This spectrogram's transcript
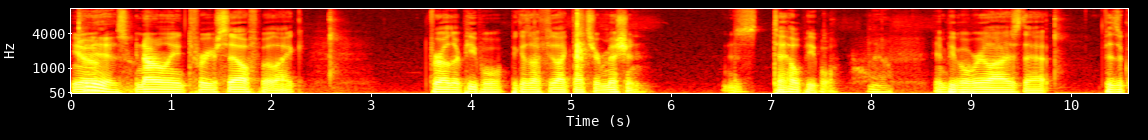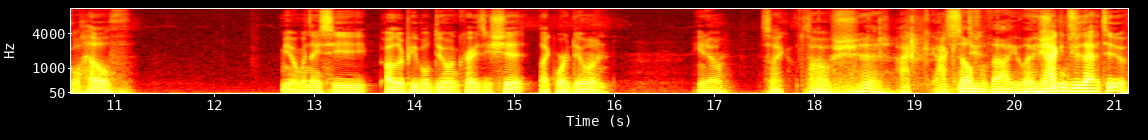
You know, it is. not only for yourself but like for other people because I feel like that's your mission is to help people. Yeah, and people realize that physical health you know when they see other people doing crazy shit like we're doing you know it's like oh, oh, shit. I, I can Self evaluation. yeah I can do that too.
